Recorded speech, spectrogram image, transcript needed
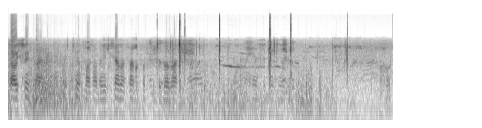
Então, isso é claro. Não, lá já também chama, sabe? Pode ser de baixo.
